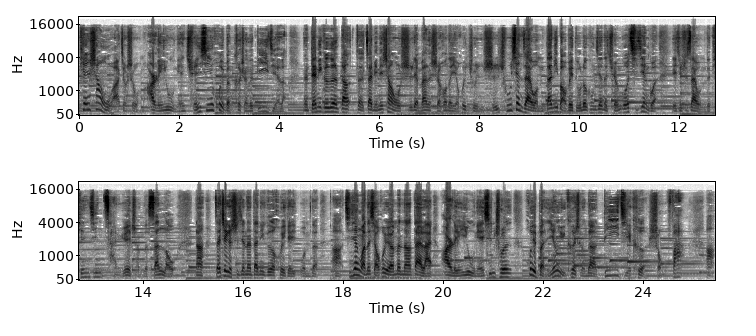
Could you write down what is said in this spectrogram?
天上午啊，就是我们二零一五年全新绘本课程的第一节了。那丹尼哥哥当在在明天上午十点半的时候呢，也会准时出现在我们丹尼宝贝读乐空间的全国旗舰馆，也就是在我们的天津彩悦城的三楼。那在这个时间呢，丹尼哥哥会给我们的啊旗舰馆的小会员们呢带来二零一五年新春绘本英语课程的第一节课首发。啊，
